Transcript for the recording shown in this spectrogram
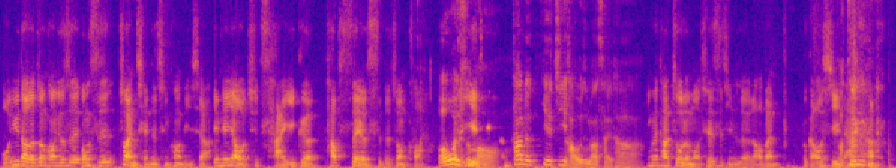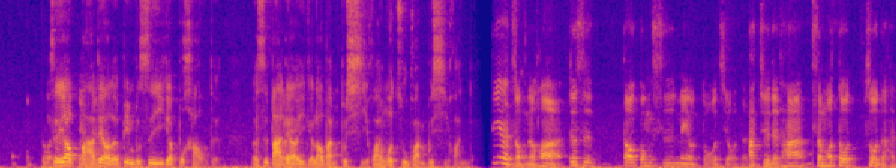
我遇到的状况就是，公司赚钱的情况底下，偏偏要我去裁一个 top sales 的状况。哦，为什么？他的业绩好，为什么要裁他？因为他做了某些事情惹老板不高兴。这要拔掉的，并不是一个不好的。而是拔掉一个老板不喜欢或主管不喜欢的。第二种的话，就是到公司没有多久的，他觉得他什么都做得很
